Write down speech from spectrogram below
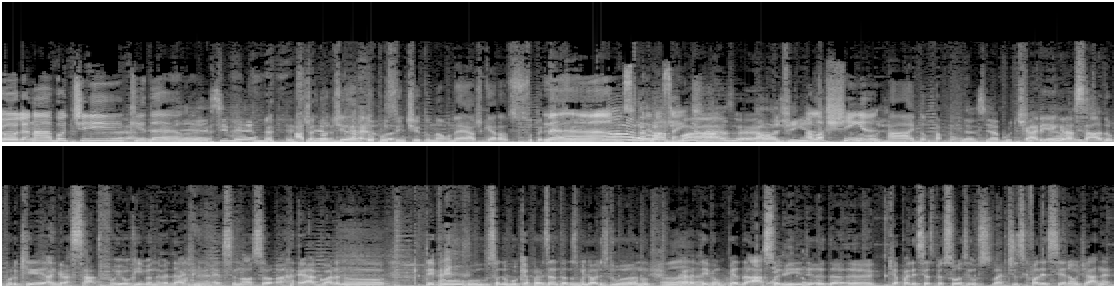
olho na boutique dela. Esse mesmo. Esse Acho que não tinha duplo sentido, não, né? Acho que era super inocente. Não, super era inocente. Velho. A lojinha? A lojinha. Ah, então tá bom. Deve ser a boutique. Cara, e é dela, engraçado porque. Ah, engraçado, foi horrível, na verdade, né? Esse nosso. É, agora no. Que teve o, o Luciano Huck apresentando os melhores do ano. Ah. Cara, teve um pedaço ali de- da- eh, que aparecia as pessoas, os artistas que faleceram já, né?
